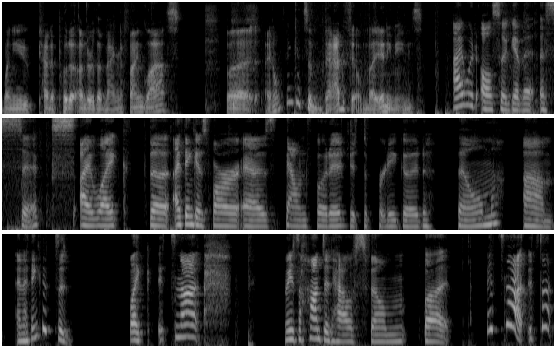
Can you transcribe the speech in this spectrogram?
when you kind of put it under the magnifying glass, but I don't think it's a bad film by any means. I would also give it a six. I like the. I think as far as found footage, it's a pretty good film. Um, and I think it's a like it's not. I mean, it's a haunted house film, but it's not. It's not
